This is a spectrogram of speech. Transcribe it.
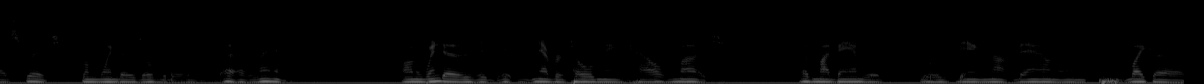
I switched from Windows over to uh, Linux. On Windows, it, it never told me how much of my bandwidth was being knocked down, and like uh,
